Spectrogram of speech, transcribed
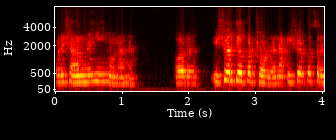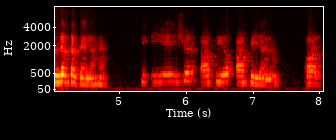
परेशान नहीं होना है। और ईश्वर के ऊपर छोड़ देना, ईश्वर को सरेंडर कर देना है कि ये ईश्वर आप ही हो, आप ही जाना। और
